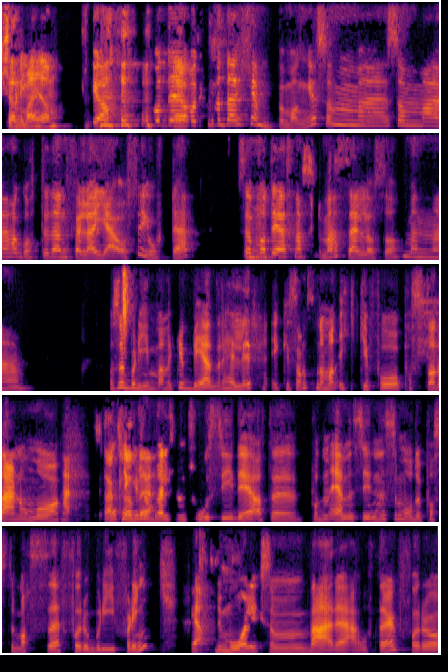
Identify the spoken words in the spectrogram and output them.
Kjenner meg igjen. ja, og det, og det er kjempemange som, som har gått i den fella. Jeg har også gjort det. Så på en måte jeg snakker til meg selv også, men uh... Og så blir man ikke bedre heller, ikke sant, når man ikke får posta. Det er noe med å Nei, det er, jeg det. det er liksom tosidig. At uh, på den ene siden så må du poste masse for å bli flink. Ja. Du må liksom være out there for å,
